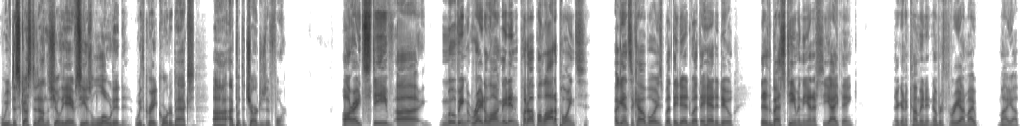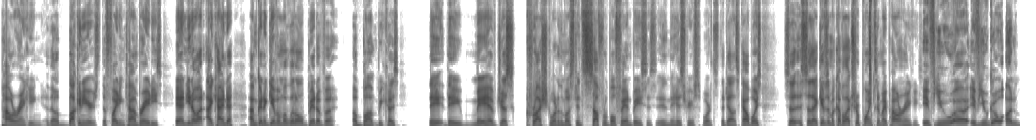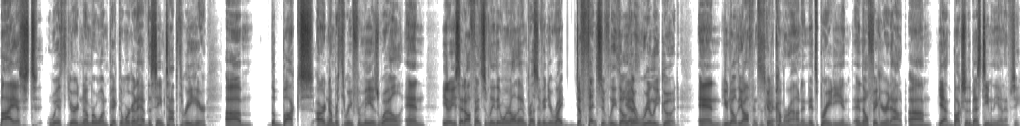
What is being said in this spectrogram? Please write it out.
we've discussed it on the show. The AFC is loaded with great quarterbacks. Uh, I put the Chargers at four. All right, Steve. Uh, moving right along, they didn't put up a lot of points against the Cowboys, but they did what they had to do. They're the best team in the NFC, I think. They're going to come in at number three on my my uh, power ranking. The Buccaneers, the Fighting Tom Brady's, and you know what? I kind of I'm going to give them a little bit of a a bump because they they may have just crushed one of the most insufferable fan bases in the history of sports, the Dallas Cowboys. So so that gives them a couple extra points in my power rankings. If you uh, if you go unbiased with your number one pick, then we're going to have the same top three here. Um, the Bucks are number three for me as well, and you know you said offensively they weren't all that impressive, and you're right. Defensively though, Yes. they're really good, and you know the offense is going to come around, and it's Brady, and and they'll figure it out. Um, yeah, the Bucks are the best team in the NFC.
